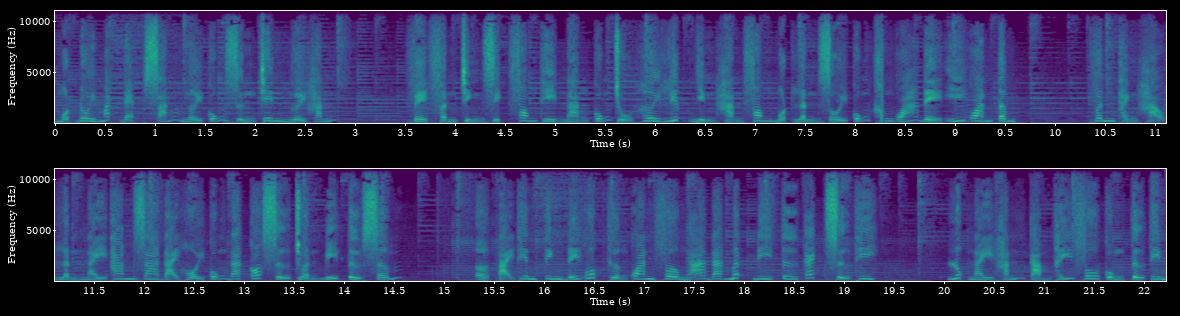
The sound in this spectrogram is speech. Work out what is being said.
Một đôi mắt đẹp sáng người cũng dừng trên người hắn. Về phần trình dịch phong thì nàng cũng chủ hơi liếc nhìn Hàn Phong một lần rồi cũng không quá để ý quan tâm. Vân Thành Hảo lần này tham gia đại hội cũng đã có sự chuẩn bị từ sớm. Ở tại thiên tinh đế quốc thượng quan vô ngã đã mất đi tư cách xử thi. Lúc này hắn cảm thấy vô cùng tự tin.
